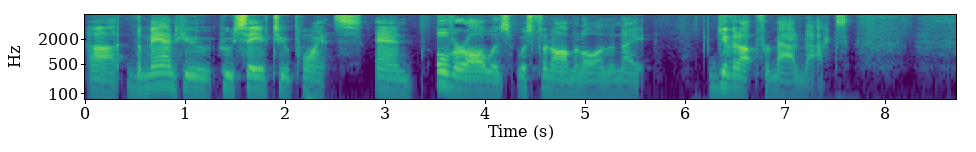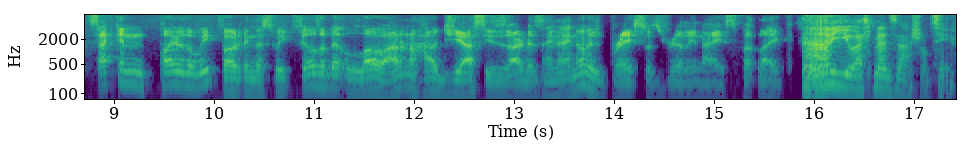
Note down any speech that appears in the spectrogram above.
Uh, the man who who saved two points and overall was was phenomenal on the night. Give it up for Mad Max. Second player of the week voting this week feels a bit low. I don't know how Gyasi Zardes is. I know his brace was really nice, but like U.S. men's national team.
